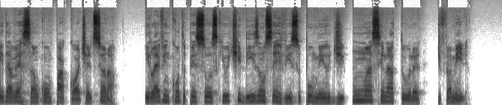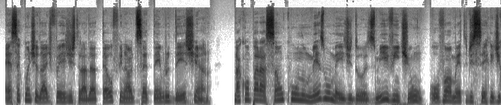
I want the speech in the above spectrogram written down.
e da versão com pacote adicional, e leva em conta pessoas que utilizam o serviço por meio de uma assinatura de família. Essa quantidade foi registrada até o final de setembro deste ano. Na comparação com no mesmo mês de 2021, houve um aumento de cerca de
